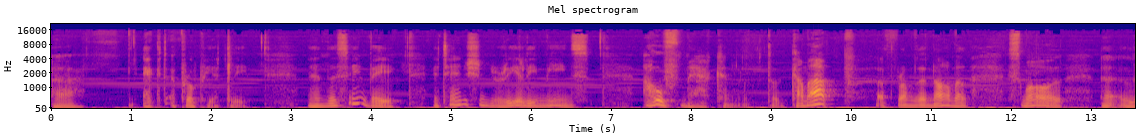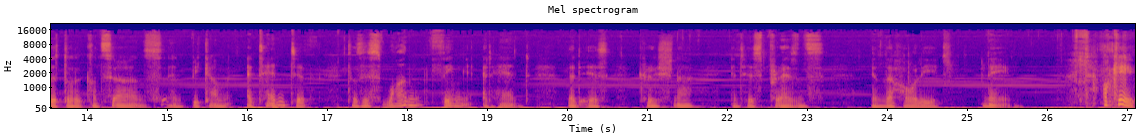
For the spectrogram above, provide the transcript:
uh, act appropriately. In the same way, attention really means aufmerken, to come up from the normal small uh, little concerns and become attentive to this one thing at hand that is Krishna and his presence in the holy name. Okay,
